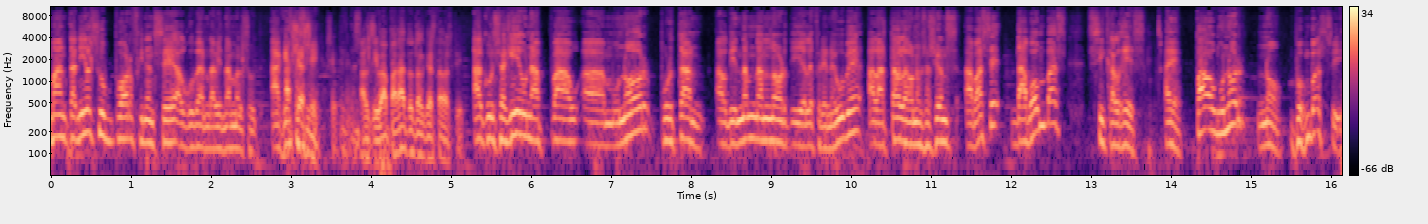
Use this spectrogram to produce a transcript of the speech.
Mantenir el suport financer al govern de Vietnam del Sud. Aquesta Això sí, sí, els hi va pagar tot el que estava escrit. aconseguir una pau amb honor portant el Vietnam del Nord i l'FNV a la taula de negociacions a base de bombes si calgués. A veure, pau amb honor? No. Bombes sí.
